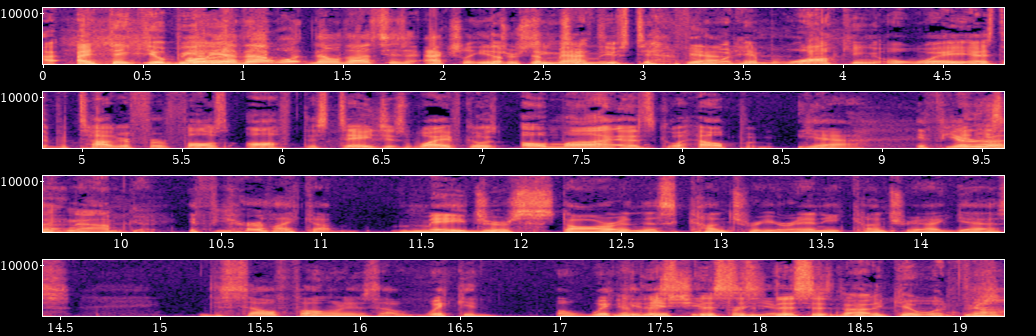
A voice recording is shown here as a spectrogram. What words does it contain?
I, I think you'll be. oh like- yeah, that was no, that's just actually the, the interesting. to Matthew. Stafford yeah. one, him walking away as the photographer falls off the stage. His wife goes, "Oh my, let's go help him." Yeah, if you're a- like, "Nah, I'm good." if you're like a major star in this country or any country, I guess the cell phone is a wicked a Yeah, wicked this issue this for is you. this is not a good one. For, no,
